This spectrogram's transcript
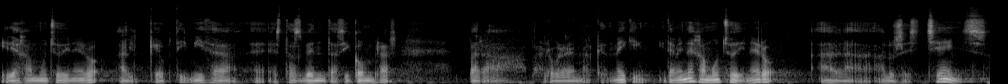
y deja mucho dinero al que optimiza eh, estas ventas y compras para, lograr el market making. Y también deja mucho dinero a, la, a los exchanges,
